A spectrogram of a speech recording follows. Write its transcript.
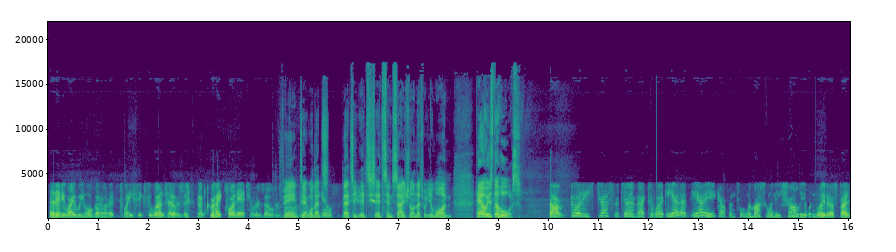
And anyway, we all got on at twenty six to one, so it was a great financial result as well. Fantastic. Well, that's everything else. that's it's it's sensational, and that's what you want. How is the horse? Oh, good. He's just returned back to work. He had a he had a hiccup and pulled a muscle in his shoulder. You wouldn't believe it. I suppose,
